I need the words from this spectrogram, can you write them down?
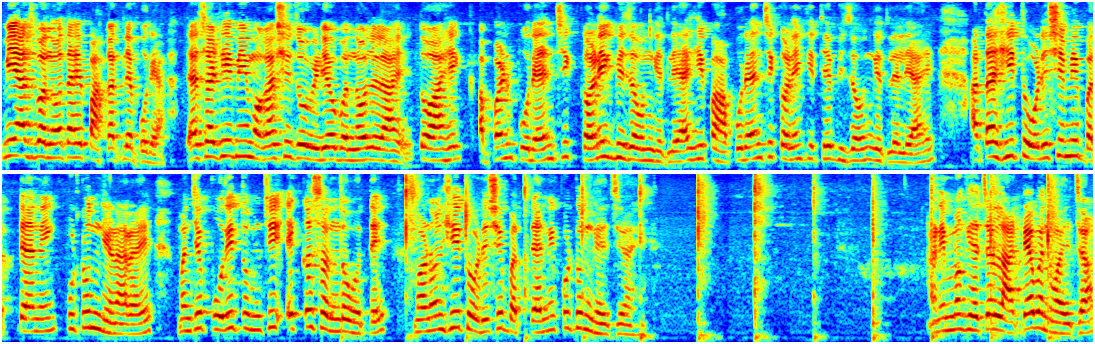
मी आज बनवत आहे पाकातल्या पुऱ्या. त्यासाठी मी मगाशी जो व्हिडिओ बनवलेला आहे तो आहे आपण पुऱ्यांची कणिक भिजवून घेतली आहे. ही पहा पुऱ्यांची कणिक इथे भिजवून घेतलेली आहे. आता ही थोडीशी मी बत्त्याने कुटून घेणार आहे. म्हणजे पुरी तुमची एकसंध होते म्हणून ही थोडीशी बत्त्याने कुटून घ्यायची आहे. आणि मग ह्याच्या लाट्या बनवायच्या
